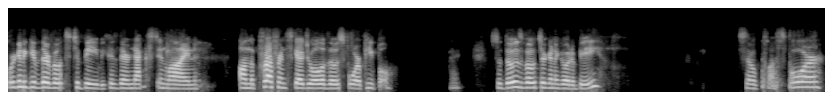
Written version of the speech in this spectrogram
we're going to give their votes to B because they're next in line on the preference schedule of those four people. So those votes are going to go to B. So plus four.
